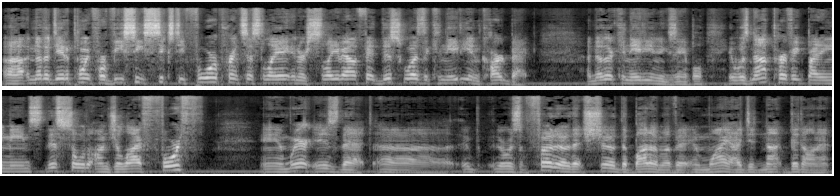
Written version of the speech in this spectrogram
Uh, another data point for VC64 Princess Leia in her slave outfit. This was a Canadian cardback. Another Canadian example. It was not perfect by any means. This sold on July 4th. And where is that? Uh, there was a photo that showed the bottom of it, and why I did not bid on it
